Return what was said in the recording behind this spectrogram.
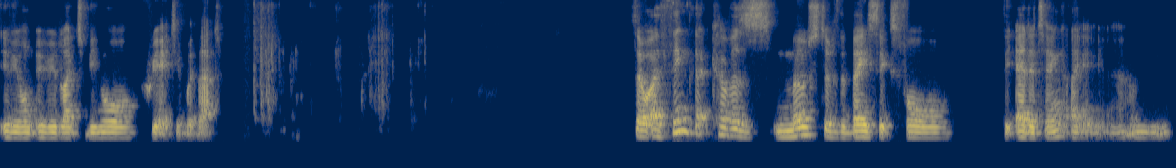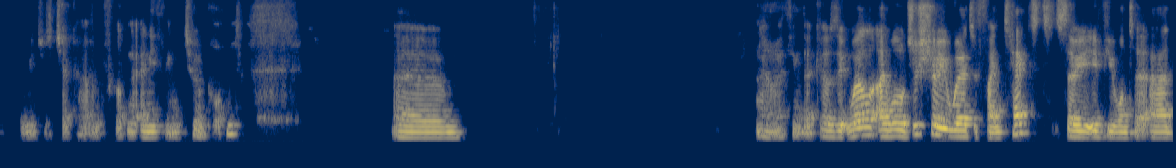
if, you want, if you'd like to be more creative with that. So I think that covers most of the basics for the editing. I, um, let me just check I haven't forgotten anything too important. Um, no, I think that covers it well. I will just show you where to find text. So if you want to add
